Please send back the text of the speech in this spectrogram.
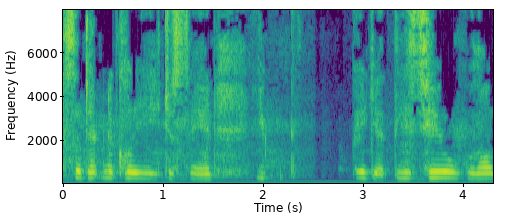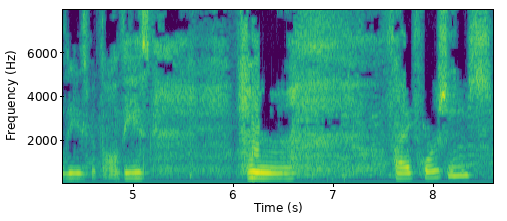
so technically, just saying, you could get these two with all these, with all these for five horses.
